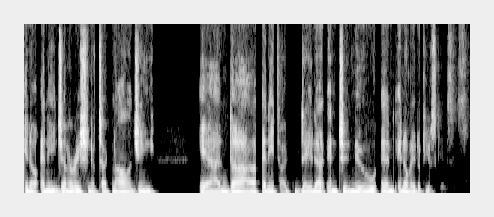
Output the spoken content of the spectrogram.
you know any generation of technology and uh, any type of data into new and innovative use cases.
